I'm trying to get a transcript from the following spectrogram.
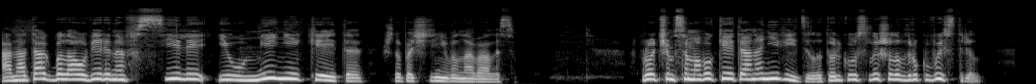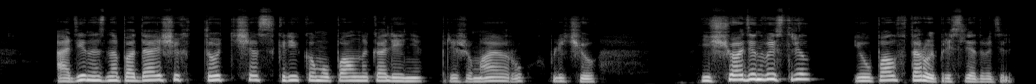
Она так была уверена в силе и умении Кейта, что почти не волновалась. Впрочем, самого Кейта она не видела, только услышала вдруг выстрел. Один из нападающих тотчас с криком упал на колени, прижимая руку к плечу. Еще один выстрел, и упал второй преследователь.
